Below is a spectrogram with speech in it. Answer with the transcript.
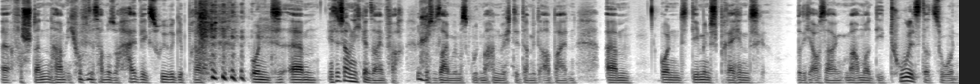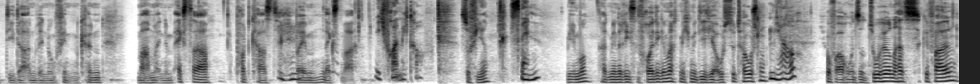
äh, verstanden haben. Ich hoffe, mhm. das haben wir so halbwegs rübergebracht. und ähm, es ist auch nicht ganz einfach, Nein. muss man sagen, wenn man es gut machen möchte, damit arbeiten. Ähm, und dementsprechend würde ich auch sagen, machen wir die Tools dazu, die da Anwendung finden können, machen wir in einem extra Podcast mhm. beim nächsten Mal. Ich freue mich drauf. Sophia. Sven. Wie immer, hat mir eine riesen Freude gemacht, mich mit dir hier auszutauschen. Mir auch. Ich hoffe, auch unseren Zuhörern hat es gefallen.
